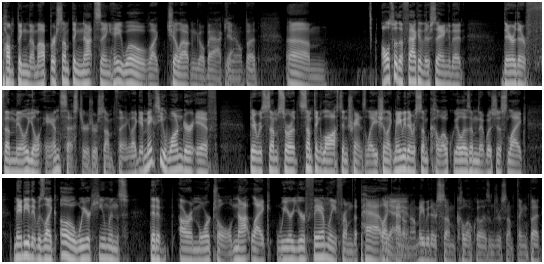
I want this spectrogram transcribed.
pumping them up or something, not saying, "Hey, whoa, like chill out and go back," you know. But um, also the fact that they're saying that they're their familial ancestors or something, like it makes you wonder if there was some sort of something lost in translation. Like maybe there was some colloquialism that was just like maybe that was like, "Oh, we're humans." That have, are immortal, not like we're your family from the past. Like Yeah, I don't yeah. know, maybe there's some colloquialisms or something, but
